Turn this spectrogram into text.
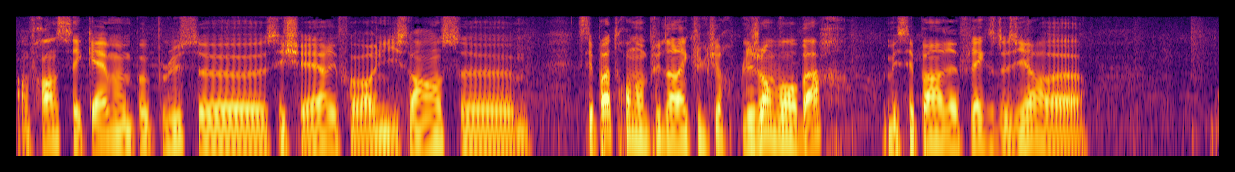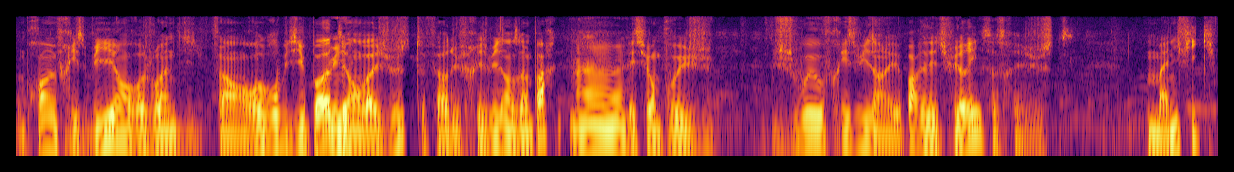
En France, c'est quand même un peu plus. euh, c'est cher, il faut avoir une licence. euh. c'est pas trop non plus dans la culture. Les gens vont au bar, mais c'est pas un réflexe de dire euh, on prend un frisbee, on, rejoint dix- enfin, on regroupe 10 potes Oui. et on va juste faire du frisbee dans un parc. Ouais. Et si on pouvait jouer au frisbee dans les parcs des Tuileries, ça serait juste magnifique.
